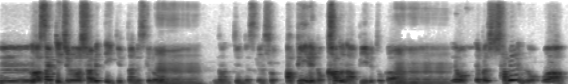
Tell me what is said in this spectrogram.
うーんまあさっき自分は喋っていいって言ったんですけど、うんうんうんなんて言うんですかねそうアピールの過度なアピールとか、うんうんうんうんでもやっぱり喋るのは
